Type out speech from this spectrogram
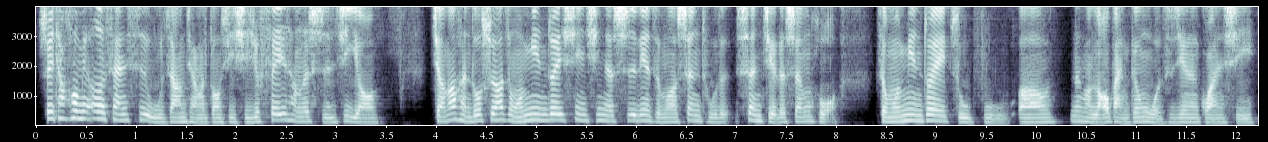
所以他后面二三四五章讲的东西其实就非常的实际哦，讲到很多说要怎么面对信心的试炼，怎么圣徒的圣洁的生活，怎么面对主仆呃那个老板跟我之间的关系，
